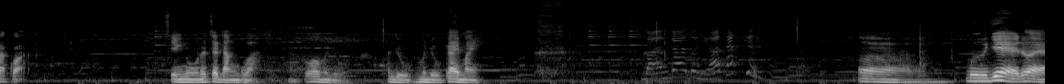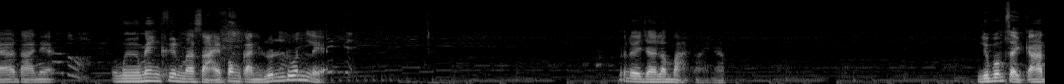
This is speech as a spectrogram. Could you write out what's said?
มากกว่า เสียงหนูน่าจะดังกว่าเพราะว่ามันอยู่มันอยู่มันอยู่ใกล้ไหมเออมือแย่ด้วยอะตาเนี่ยมือแม่งขึ้นมาสายป้องกันล้วนๆเลยก็เลยจะลำบากหน่อย หรือผมใส่การ์ด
